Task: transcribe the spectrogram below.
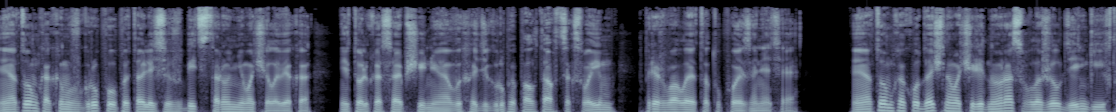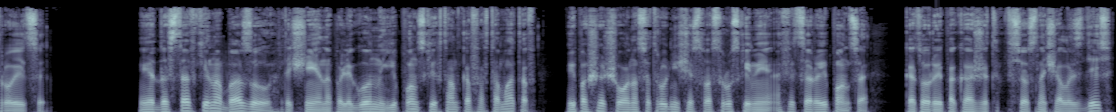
И о том, как им в группу пытались вбить стороннего человека, и только сообщение о выходе группы полтавца к своим прервало это тупое занятие. И о том, как удачно в очередной раз вложил деньги их троицы. И от доставки на базу, точнее на полигон японских танков-автоматов, и пошедшего на сотрудничество с русскими офицера-японца, который покажет все сначала здесь,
